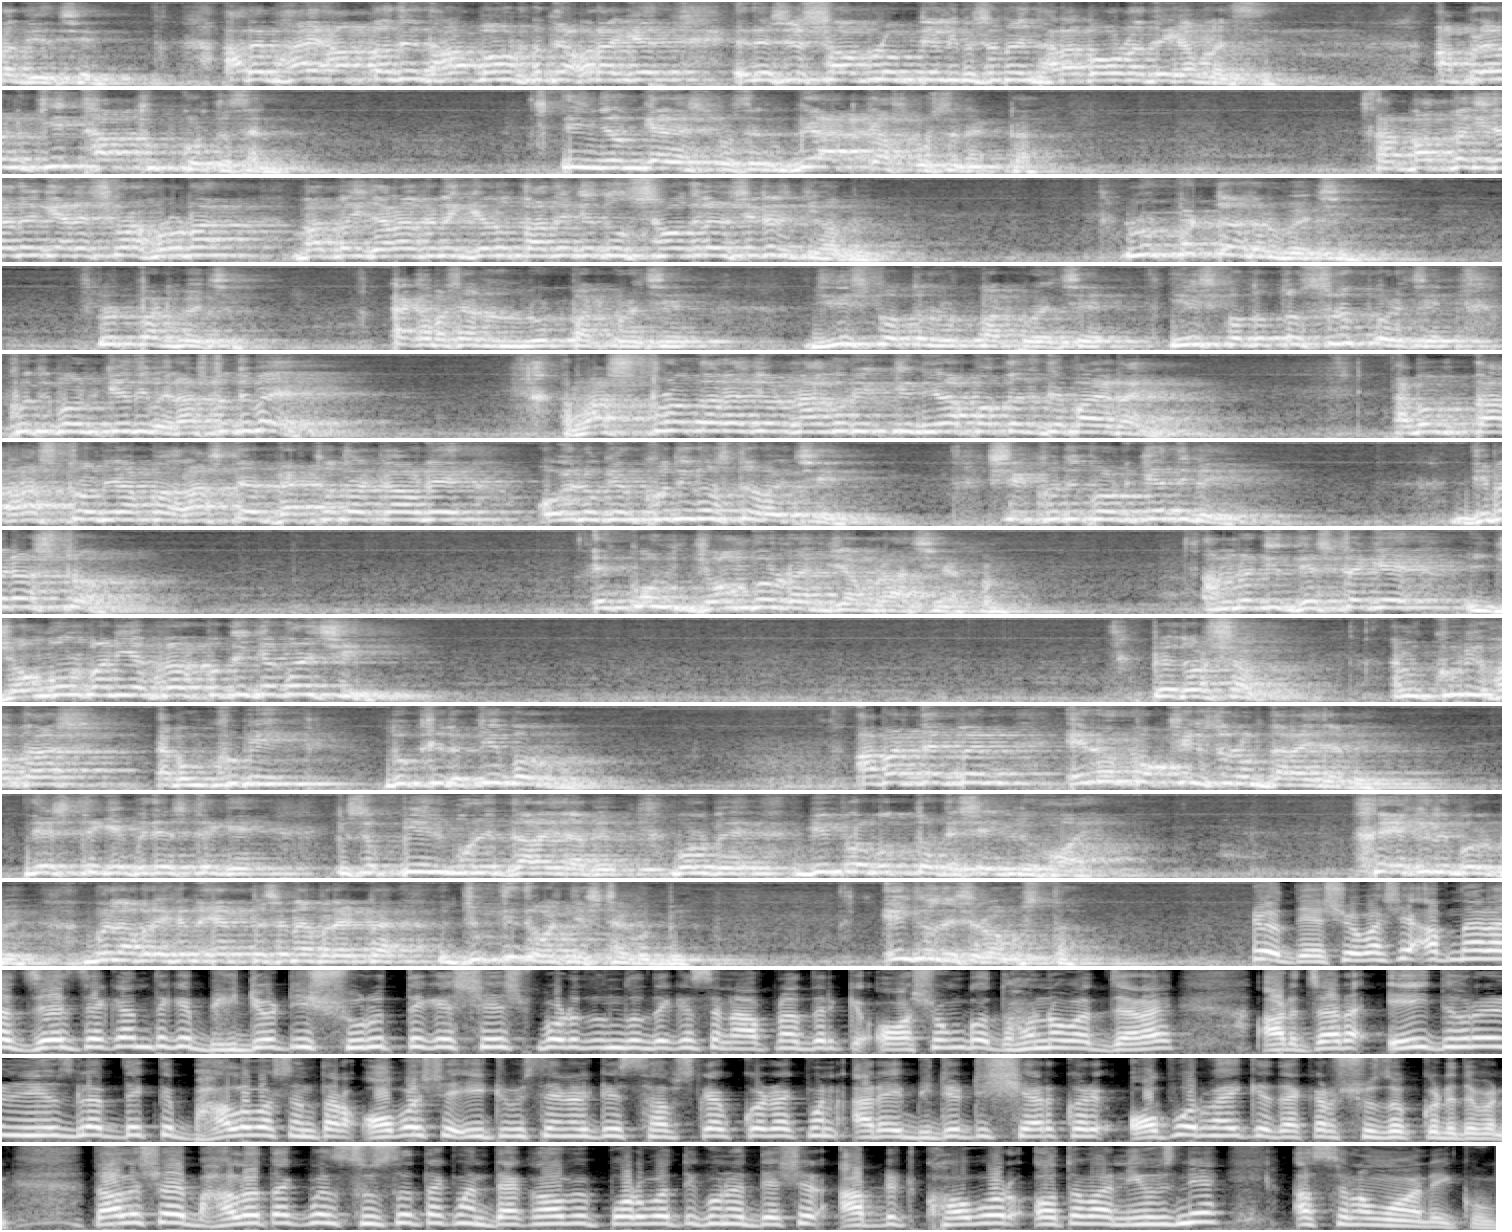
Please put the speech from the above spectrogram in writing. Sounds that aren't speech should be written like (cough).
পাওনা দিয়েছে। আরে ভাই, আপনাদের ধারা পাওনা দেওয়ার আগে এদেশের সব লোক টেলিভিশনে ধারা পাওনা দেখে ফেলেছে। আপনারা কি থাপ থুপ করতেছেন? তিনজনকে অ্যারেস্ট করছেন, বিরাট কাজ করছেন একটা। আর বাদ বাকি যাদেরকে অ্যারেস্ট করা হলো না বাদ বাকি যারা ওখানে গেল, তাদেরকে তো উৎসাহ দিলেন, সেটার কি হবে? লুটপাট তো এখন হয়েছে। লুটপাট হয়েছে। টাকা পয়সা লুটপাট করেছে, জিনিসপত্র লুটপাট করেছে, জিনিসপত্র তো সুলভ করেছে। ক্ষতিপূরণ কে দেবে? রাষ্ট্র দেবে? রাষ্ট্র তার একজন নাগরিককে নিরাপত্তা দিতে পারে নাই। এবং তার রাষ্ট্র রাষ্ট্রের ব্যর্থতার কারণে ওই লোকের ক্ষতিগ্রস্ত হয়েছে। সেই ক্ষতিপূরণ কে দিবে? দিবে রাষ্ট্র। এ কোন জঙ্গল রাজ্যে আমরা আছি এখন? আমরা কি দেশটাকে জঙ্গল বানিয়ে ফেলার প্রতিজ্ঞা করেছি? প্রিয় দর্শক, আমি খুবই হতাশ এবং খুবই দুঃখিত। কি বলব? আবার দেখবেন এরও পক্ষে কিছু লোক দাঁড়ায় যাবে। দেশ থেকে বিদেশ থেকে কিছু পীর মুড়ির দাঁড়ায় যাবে। বলবে, বিপ্লবোত্তর দেশে এগুলি হয়। (laughs) এগুলি বলবে। বলে আবার এখানে এর পেছনে আবার একটা যুক্তি দেওয়ার চেষ্টা করবে। এই তো দেশের অবস্থা। প্রিয় দেশবাসী, আপনারা যে যেখান থেকে ভিডিওটি শুরু থেকে শেষ পর্যন্ত দেখেছেন, আপনাদেরকে অসংখ্য ধন্যবাদ জানাই। আর যারা এই ধরনের নিউজ লাইভ দেখতে ভালোবাসেন, তারা অবশ্যই ইউটিউব চ্যানেলটি সাবস্ক্রাইব করে রাখবেন আর এই ভিডিওটি শেয়ার করে অপর ভাইকে দেখার সুযোগ করে দেবেন। তাহলে সবাই ভালো থাকবেন, সুস্থ থাকবেন। দেখা হবে পরবর্তী কোনো দেশের আপডেট খবর অথবা নিউজ নিয়ে। আসসালামু আলাইকুম।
